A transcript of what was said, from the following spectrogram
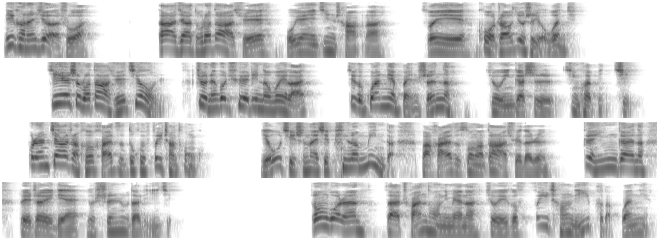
你可能就要说啊，大家读了大学不愿意进厂了，所以扩招就是有问题。接受了大学教育。就能够确定的未来，这个观念本身呢，就应该是尽快摒弃，不然家长和孩子都会非常痛苦。尤其是那些拼了命的把孩子送到大学的人，更应该呢对这一点有深入的理解。中国人在传统里面呢，就有一个非常离谱的观念，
